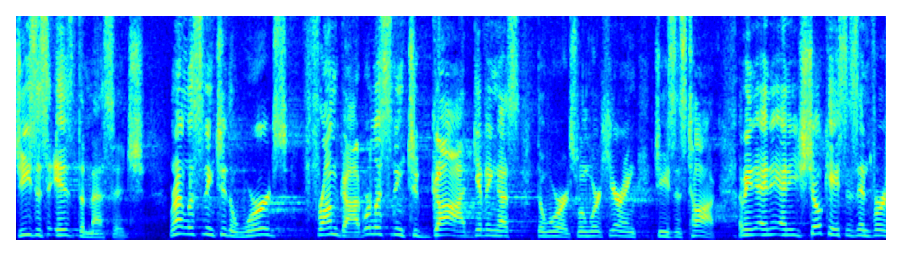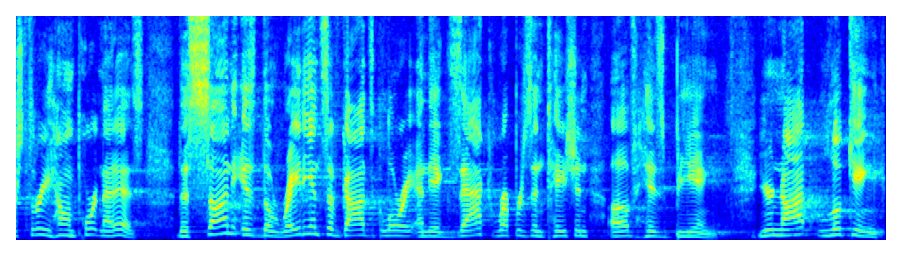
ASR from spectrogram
Jesus is the message. We're not listening to the words from God. We're listening to God giving us the words when we're hearing Jesus talk. I mean, and, and, he showcases in verse 3 how important that is. The Son is the radiance of God's glory and the exact representation of his being. You're not looking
